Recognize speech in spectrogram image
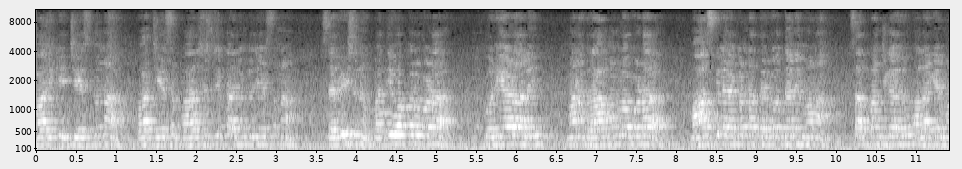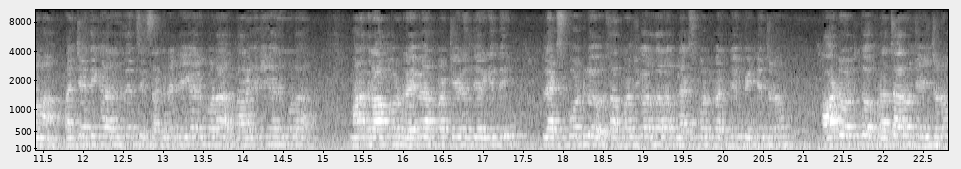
వారికి చేస్తున్న వారు చేసిన పారిశుద్ధ్య కార్మికులు చేస్తున్న సర్వీస్ను ప్రతి ఒక్కరు కూడా కొనియాడాలి. మన గ్రామంలో కూడా మాస్క్ లేకుండా తిరగొద్దని మన సర్పంచ్ గారు అలాగే మన పంచాయతీ కార్యదర్శి సెక్రటరీ గారు కూడా తరంగిణి గారు కూడా మన గ్రామంలో డ్రైవ్ ఏర్పాటు చేయడం జరిగింది. ఫ్లెక్స్ బోర్డులు సర్పంచ్ గారి ద్వారా ఫ్లెక్స్ బోర్డు పెట్టించడం. ఆటోలతో ప్రచారం చేయించడం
